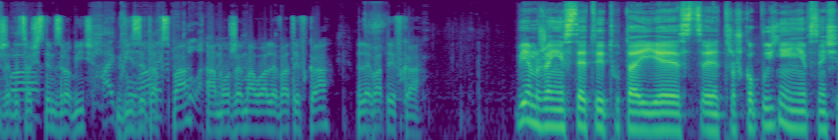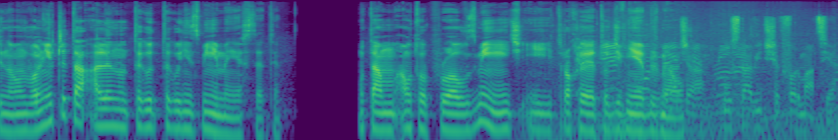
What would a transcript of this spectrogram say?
żeby coś z tym zrobić? Wizyta w spa? A może mała lewatywka? Lewatywka. Wiem, że niestety tutaj jest e, troszkę opóźnienie, w sensie no on wolniej czyta, ale no tego, tego nie zmienimy niestety. Bo tam autor próbował zmienić i trochę to dziwnie brzmiało. Bracia, ustawić się w formację.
